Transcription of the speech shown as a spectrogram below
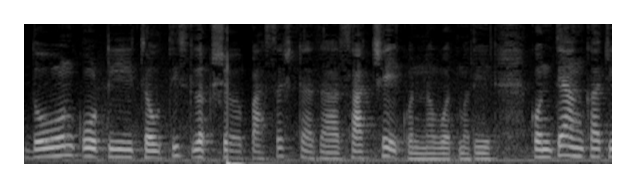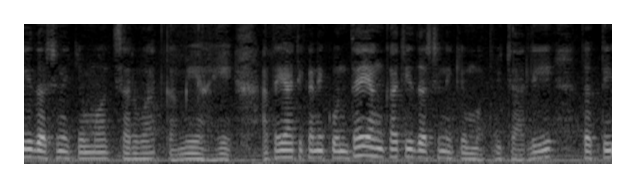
दोन कोटी चौतीस लक्ष पासष्ट हजार सातशे एकोणनव्वदमधील कोणत्या अंकाची दर्शनी किंमत सर्वात कमी आहे? आता या ठिकाणी कोणत्याही अंकाची दर्शनी किंमत विचारली तर ती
